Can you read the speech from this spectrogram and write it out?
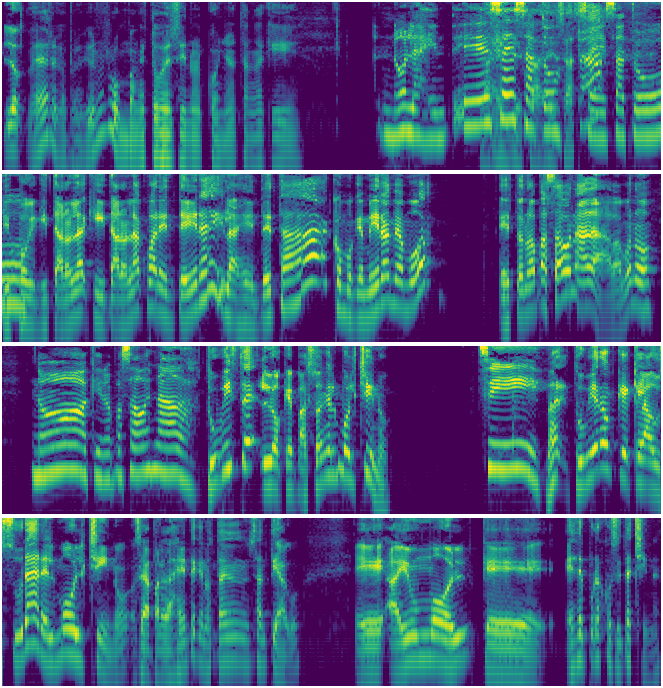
Lo, verga, pero que no rumban estos vecinos, el coño, están aquí. No, la gente La se gente desató. Se desató. Y porque quitaron la, quitaron la cuarentena y la gente está como que, mira, mi amor, esto no ha pasado nada, vámonos. No, aquí no ha pasado es nada. ¿Tú viste lo que pasó en el mall chino? Sí. Tuvieron que clausurar el mall chino, o sea, para la gente que no está en Santiago, eh, hay un mall que es de puras cositas chinas,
